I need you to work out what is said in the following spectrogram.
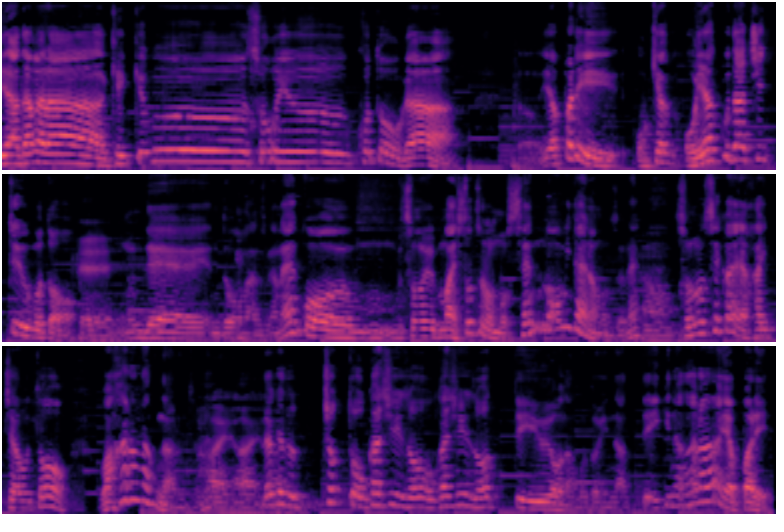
いや、だから、結局、そういうことが、やっぱり、お客、お役立ちっていうこと。えで、どうなんですかね。こう、そういう、まあ一つのもう洗脳みたいなもんですよねその世界へ入っちゃうと、わからなくなるんですよね。はいはいはい。だけど、ちょっとおかしいぞ、おかしいぞっていうようなことになっていきながら、やっぱり、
